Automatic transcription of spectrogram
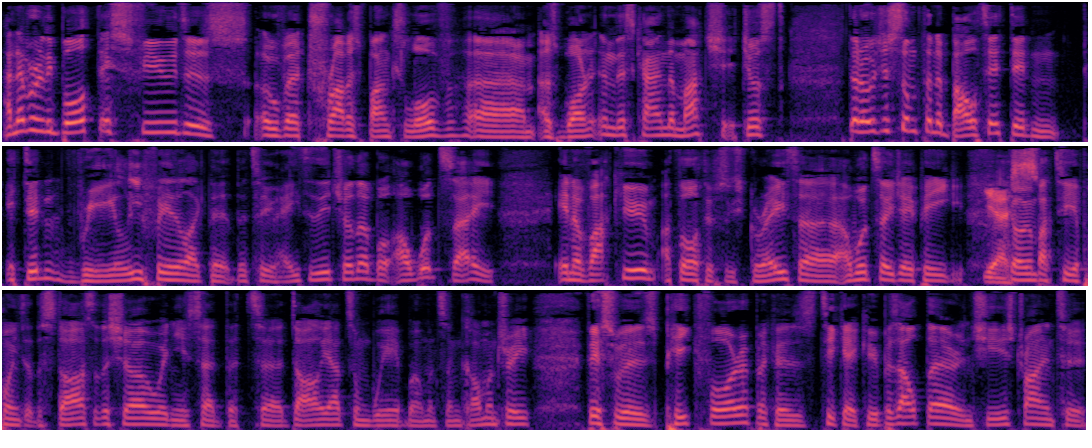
I never really bought this feud as over Travis Banks' love um, as warranting this kind of match. It just, there was just something about it didn't it didn't really feel like the, the two hated each other, but I would say in a vacuum, I thought this was great. Uh, I would say, JP, yes. going back to your point at the start of the show when you said that uh, Dahlia had some weird moments in commentary, this was peak for it because TK Cooper's out there and she's trying to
